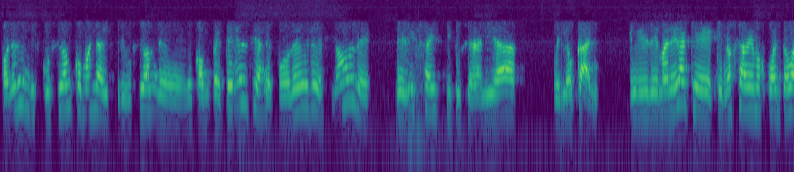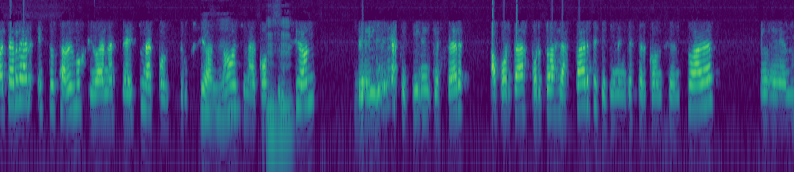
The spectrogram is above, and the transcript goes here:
poner en discusión cómo es la distribución de, competencias, de poderes, ¿no? De, de esa institucionalidad eh, local. Eh, de manera que, que, no sabemos cuánto va a tardar, esto sabemos que van a ser, es una construcción, ¿no? Es una construcción de ideas que tienen que ser aportadas por todas las partes, que tienen que ser consensuadas. Eh,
